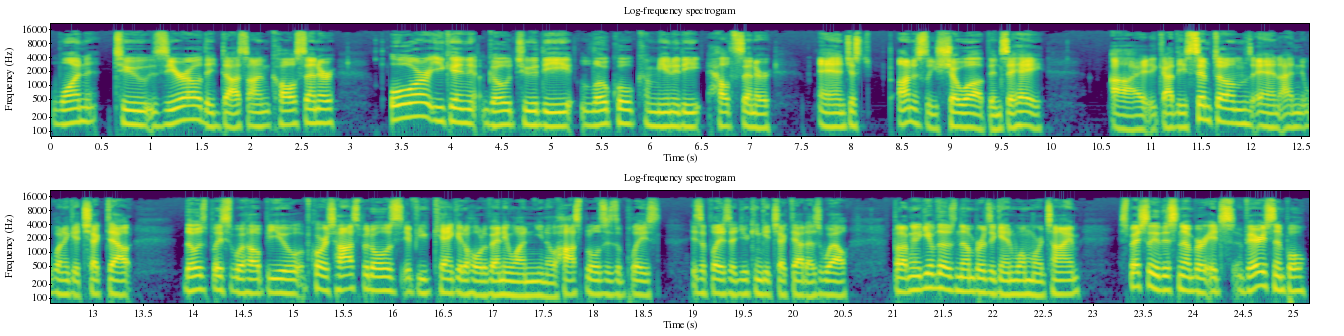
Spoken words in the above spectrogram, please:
120, the Dasan call center, or you can go to the local community health center and just honestly show up and say, hey, I got these symptoms and I want to get checked out. Those places will help you. Of course, hospitals, if you can't get a hold of anyone, you know, hospitals is a place is a place that you can get checked out as well. But I'm going to give those numbers again one more time, especially this number. It's very simple.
